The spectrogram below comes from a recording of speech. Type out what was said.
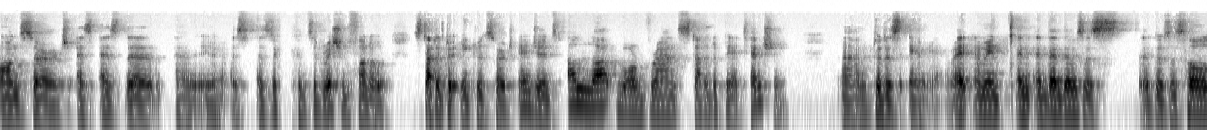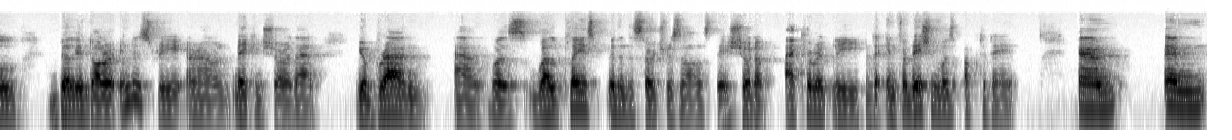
on search as, as the uh, you know as, as the consideration funnel started to include search engines a lot more brands started to pay attention um, to this area right? I mean and, and then there was this there was this whole billion dollar industry around making sure that your brand uh, was well placed within the search results. They showed up accurately. The information was up to date. And and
